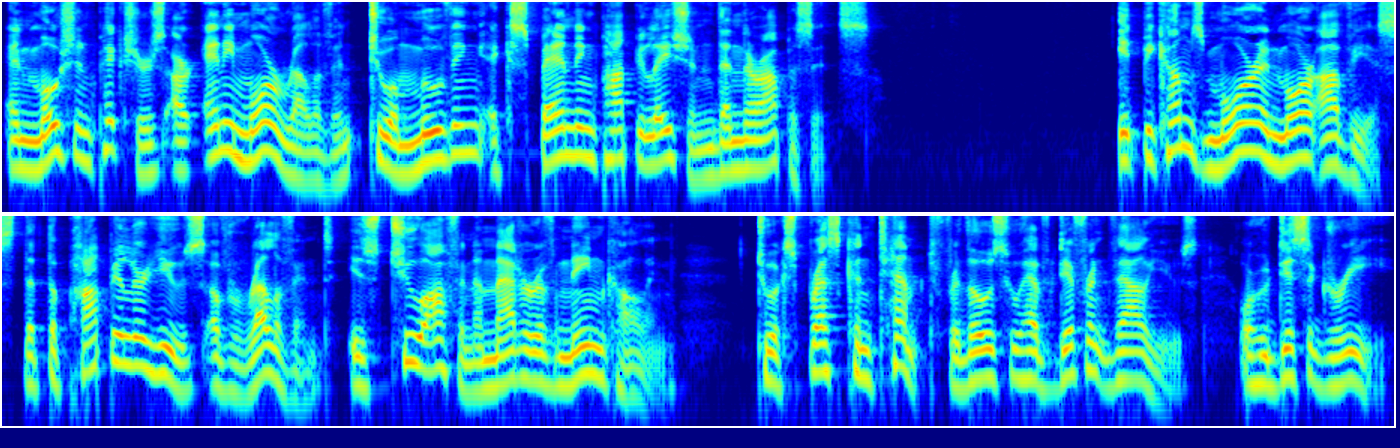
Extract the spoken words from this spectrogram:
and motion pictures are any more relevant to a moving, expanding population than their opposites. It becomes more and more obvious that the popular use of relevant is too often a matter of name calling to express contempt for those who have different values or who disagree.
